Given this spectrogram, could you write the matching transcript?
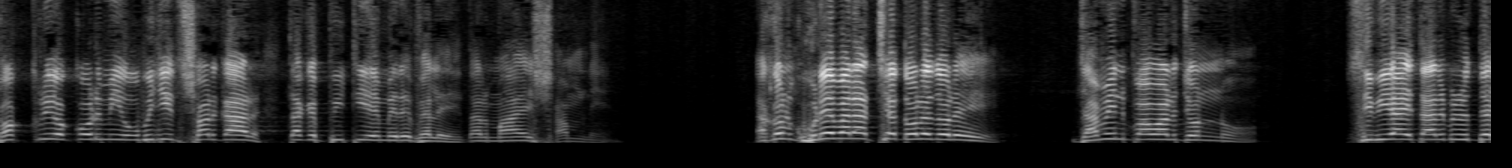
সক্রিয় কর্মী অভিজিৎ সরকার তাকে পিটিয়ে মেরে ফেলে তার মায়ের সামনে। এখন ঘুরে বেড়াচ্ছে দোলে দোলে জামিন পাওয়ার জন্য। সিবিআই তার বিরুদ্ধে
